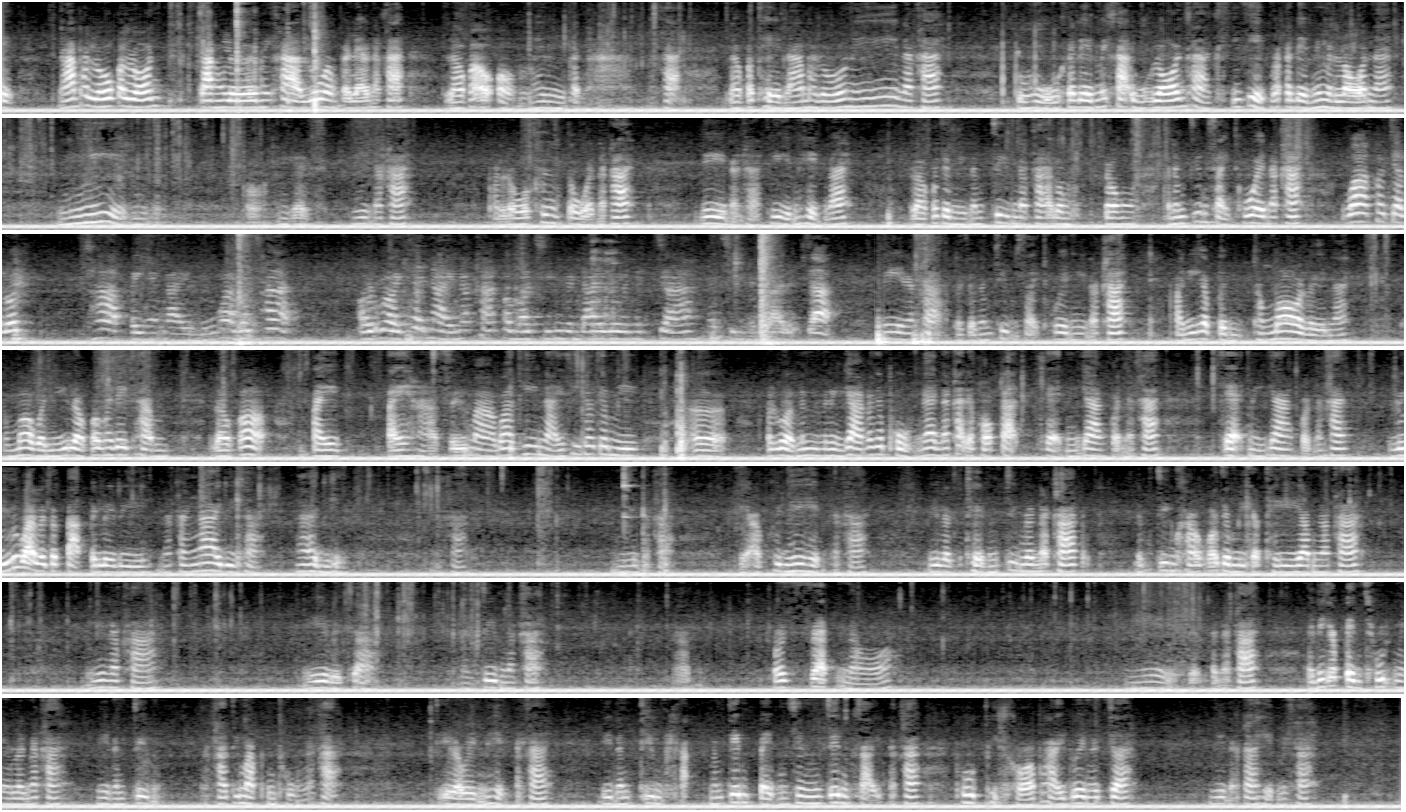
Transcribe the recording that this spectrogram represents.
น้ำพะโล้ก็ร้อนจังเลยนี่ค่ะล่วงไปแล้วนะคะ เราก็เอาออกไม่มีปัญหานะคะเราก็เทน้ำพะโล้นี้นะคะโอ้โหกระเด็นไม่ค่ะโอ้ร้อนค่ะที่เห็นว่ากระเด็นนี่มันร้อนนะ นี่นี่อ๋อนี่นี่นะคะพะโล้ครึ่งตัวนะคะ นี่นะคะ ที่เห็นเห็นนะ เราก็จะมีน้ำจิ้มนะคะ ลองลองน้ำจิ้มใส่ถ้วยนะคะ ว่าเขาจะรส ชาติเป็นยังไง หรือว่ารสชาติอร่อยแค่ไหนนะคะ ก็มาชิมกันได้เลยนะจ๊ะมาชิมกันได้เลยจ้ะนี่นะคะเราจะน้ำจิ้มใส่ถ้วยนี้นะคะ อันนี้ก็เป็นทั้งหม้อเลยนะทั้งหม้อวันนี้เราก็ไม่ได้ทำเราก็ไปไปหาซื้อมาว่าที่ไหนที่เขาจะมีเอ่ออร่อยมันมันหนึ่งยางก็จะผูกแน่นนะคะเดี๋ยวขอกัดแกะหนึ่งยางก่อนนะคะ แกะหนึ่งยางก่อนนะคะ หรือว่าเราจะตัดไปเลยดีนะคะ ง่ายดีค่ะ ง่ายดีนะคะนี่นะคะเดี๋ยวเอาขึ้นให้เห็นนะคะ นี่เราจะเทน้ำจิ้มแล้วนะคะน้ำจิ้มเขาก็จะมีกระเทียมนะคะ นี่นะคะ นี่เลยจ้ะน้ำจิ้มนะคะรสแซ่บหนอ นี่เสร็จแล้วนะคะ อันนี้ก็เป็นชุดหนึ่งเลยนะคะ มีน้ำจิ้มนะคะที่มาเป็นถุงนะคะ ที่เราเห็นเห็นนะคะ มีน้ำจิ้มค่ะน้ำจิ้มเป็ดไม่ใช่น้ำจิ้มไก่นะคะ พูดผิดขออภัยด้วยนะจ๊ะนี่นะคะเห็นไหมคะ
